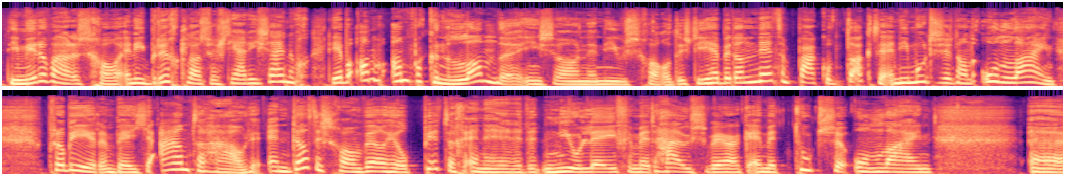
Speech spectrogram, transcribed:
die middelbare school. En die brugklassers, ja, die zijn nog. Die hebben am, amper kunnen landen in zo'n uh, nieuwe school. Dus die hebben dan net een paar contacten. En die moeten ze dan online proberen een beetje aan te houden. En dat is gewoon wel heel pittig. En het nieuw leven met huiswerk en met toetsen online. Uh,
